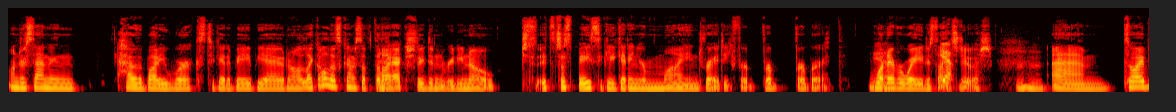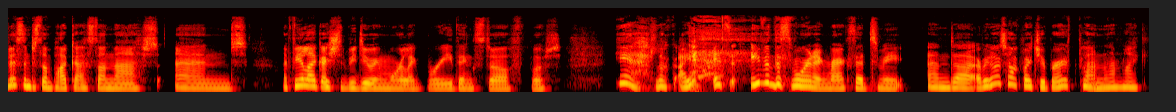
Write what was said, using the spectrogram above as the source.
understanding how the body works to get a baby out and all like all this kind of stuff that I actually didn't really know. It's just basically getting your mind ready for for for birth, Yeah. whatever way you decide Yeah. to do it. hmm Um, so I've listened to some podcasts on that, and I feel like I should be doing more like breathing stuff. But yeah, look, I it's even this morning. Mark said to me, "And uh, are we going to talk about your birth plan?" And I'm like,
